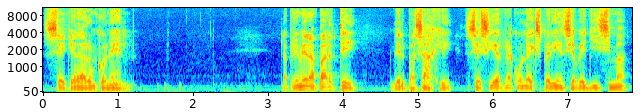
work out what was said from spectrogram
se quedaron con él. La primera parte del pasaje se cierra con la experiencia bellísima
